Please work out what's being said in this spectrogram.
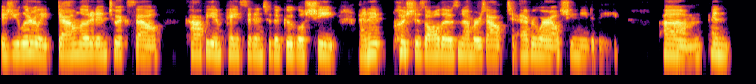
is you literally download it into Excel, copy and paste it into the Google Sheet, and it pushes all those numbers out to everywhere else you need to be. Um, and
